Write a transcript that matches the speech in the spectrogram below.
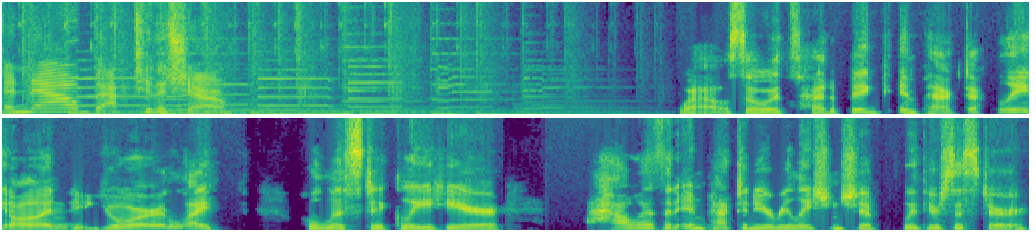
And now back to the show. Wow. So it's had a big impact definitely on your life holistically here. How has it impacted your relationship with your sister?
